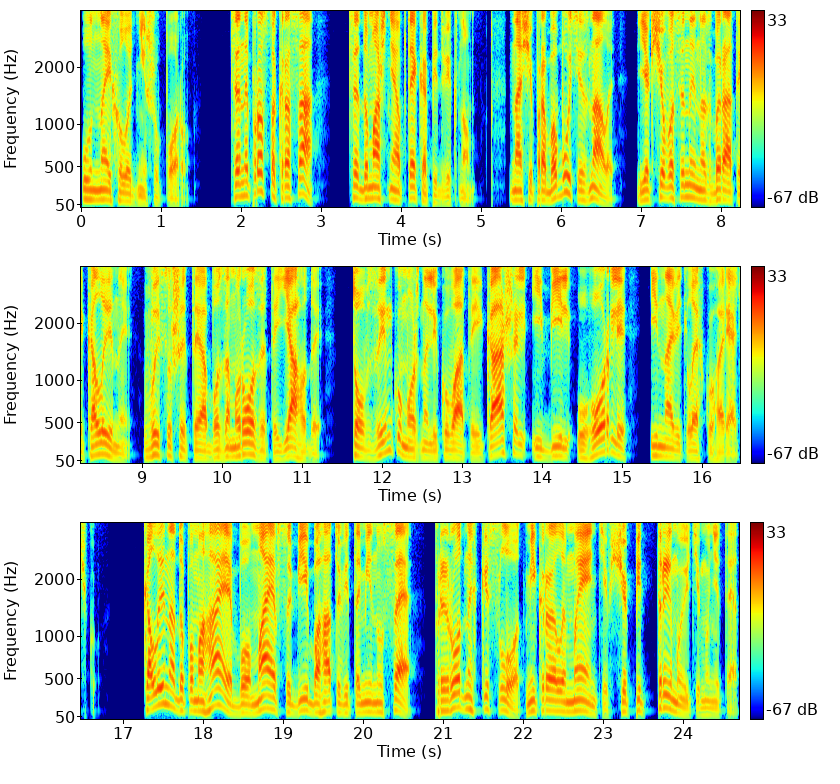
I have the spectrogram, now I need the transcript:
у найхолоднішу пору. Це не просто краса, це домашня аптека під вікном. Наші прабабусі знали, якщо восени назбирати калини, висушити або заморозити ягоди, то взимку можна лікувати і кашель, і біль у горлі, і навіть легку гарячку. Калина допомагає, бо має в собі багато вітаміну С, природних кислот, мікроелементів, що підтримують імунітет,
